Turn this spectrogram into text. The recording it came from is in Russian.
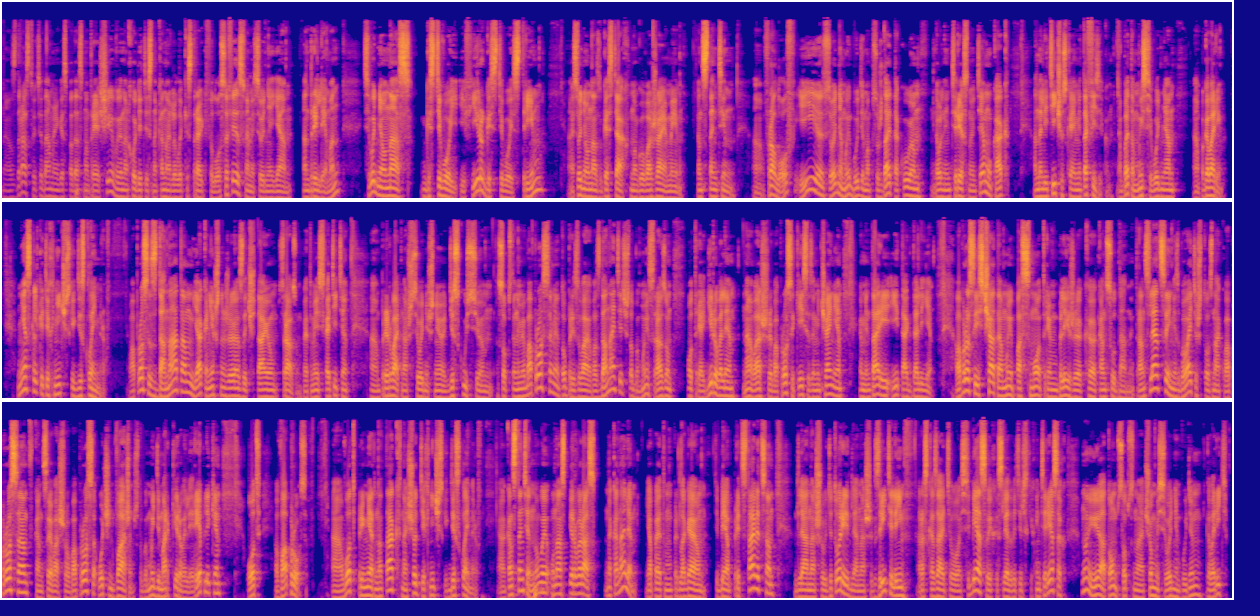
Здравствуйте, дамы и господа смотрящие. Вы находитесь на канале Lucky Strike Philosophy. С вами сегодня я, Андрей Лемон. Сегодня у нас гостевой эфир, гостевой стрим. А сегодня у нас в гостях многоуважаемый Константин а, Фролов, и сегодня мы будем обсуждать такую довольно интересную тему, как аналитическая метафизика. Об этом мы сегодня а, поговорим. Несколько технических дисклеймеров. Вопросы с донатом я, конечно же, зачитаю сразу. Поэтому, если хотите э, прервать нашу сегодняшнюю дискуссию собственными вопросами, то призываю вас донатить, чтобы мы сразу отреагировали на ваши вопросы, кейсы, замечания, комментарии и так далее. Вопросы из чата мы посмотрим ближе к концу данной трансляции. Не забывайте, что знак вопроса в конце вашего вопроса очень важен, чтобы мы демаркировали реплики от вопросов. А, вот примерно так насчет технических дисклеймеров. А, Константин, ну вы у нас первый раз на канале, я поэтому предлагаю тебе представиться для нашей аудитории, для наших зрителей, слушателей, рассказать о себе, о своих исследовательских интересах, ну и о том, собственно, о чем мы сегодня будем говорить.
